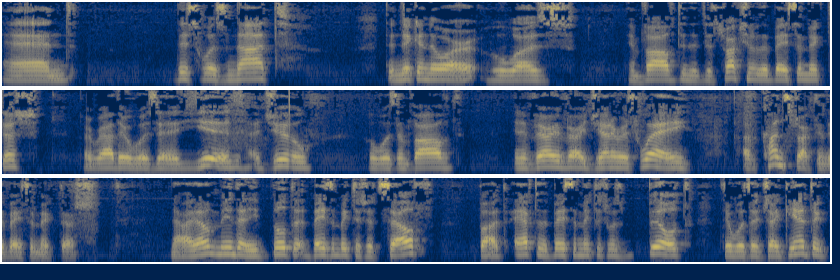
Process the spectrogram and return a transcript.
and this was not the Nicanor who was involved in the destruction of the Beis Hamikdash, but rather was a Yid, a Jew, who was involved in a very, very generous way of constructing the Beis Hamikdash. Now, I don't mean that he built the Beis Hamikdash itself, but after the Beis Hamikdash was built, there was a gigantic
